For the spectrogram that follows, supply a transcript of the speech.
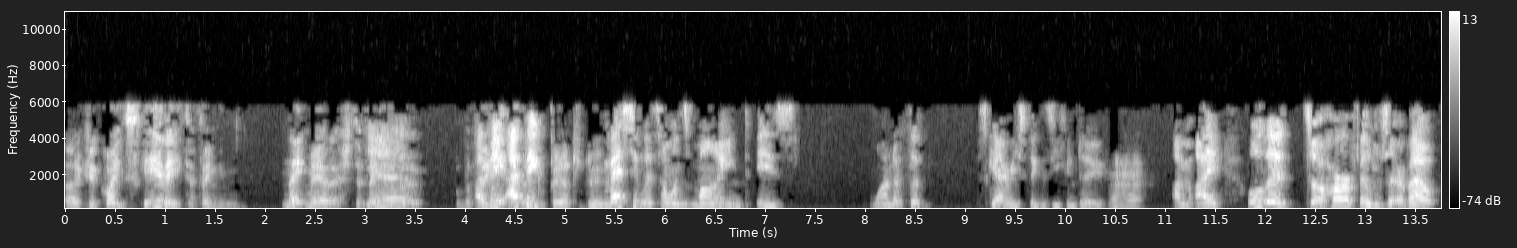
Like quite scary to think, nightmarish to think Yeah. about. The I think- I think prepared to do. Messing with someone's mind is one of the scariest things you can do. Mhm. I'm, I all the sort of horror films that are about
